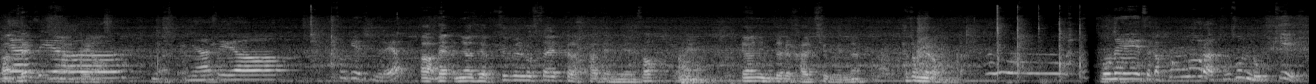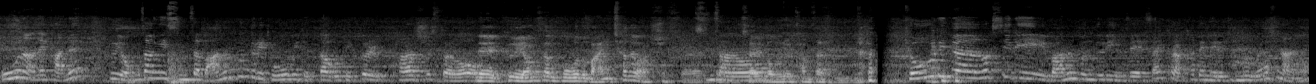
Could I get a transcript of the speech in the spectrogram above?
아, 네. 안녕하세요. 안녕하세요. 안녕하세요. 소개해 주실래요? 아, 네, 안녕하세요. 큐빌로 사이클 아카데미에서 네, 회원님들을 가르치고 있는 하정래라고 합니다. 전에 제가 평로라 두손 높이 5분 안에 가는 그 영상이 진짜 많은 분들이 도움이 됐다고 댓글을 달아주셨어요. 네, 그 영상 보고도 많이 찾아와 주셨어요. 진짜요? 저희가 오늘 감사드립니다. 겨울이면 확실히 많은 분들이 이제 사이클 아카데미를 등록을 하시나요?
